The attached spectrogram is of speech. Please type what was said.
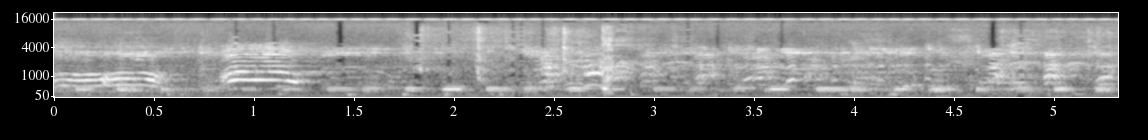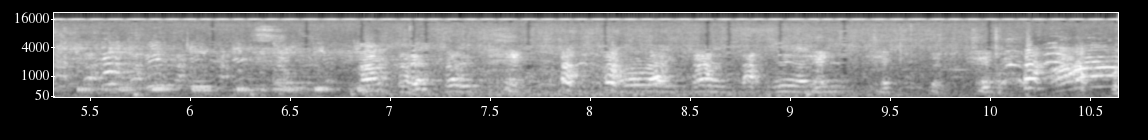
Oh, oh. All right.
